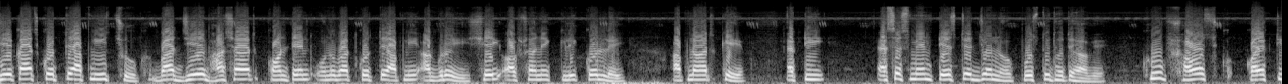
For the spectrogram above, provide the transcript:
যে কাজ করতে আপনি ইচ্ছুক বা যে ভাষার কন্টেন্ট অনুবাদ করতে আপনি আগ্রহী, সেই অপশানে ক্লিক করলেই আপনাকে একটি অ্যাসেসমেন্ট টেস্টের জন্য প্রস্তুত হতে হবে। খুব সহজ কয়েকটি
